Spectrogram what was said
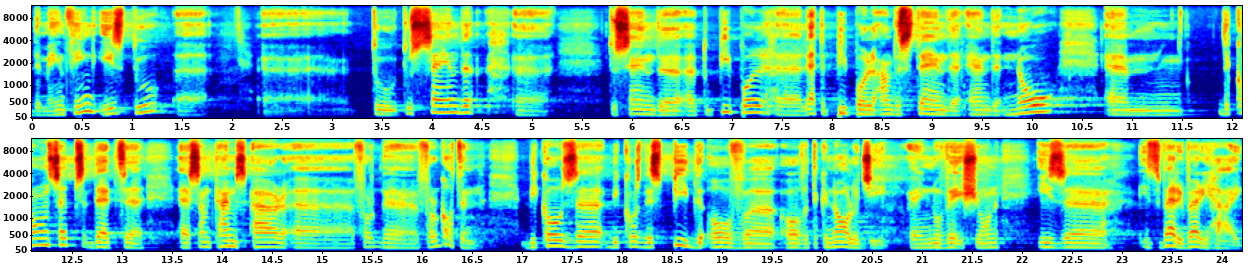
The main thing is to, uh, to, to send to send uh, to people, uh, let people understand and know um, the concepts that uh, sometimes are for, forgotten because, uh, because the speed of, uh, of technology innovation is, uh, is very, very high.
